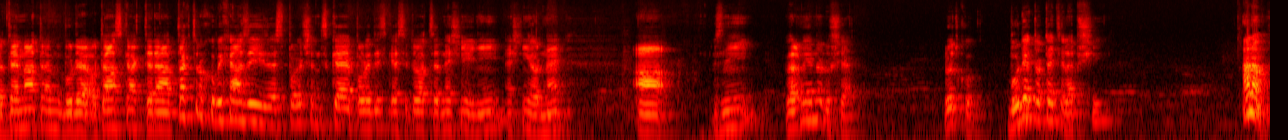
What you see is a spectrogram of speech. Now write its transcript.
eh, tématem bude otázka, která tak trochu vychází ze společenské politické situace dnešních dní, dnešního dne a zní velmi jednoduše. Ludku, bude to teď lepší? Ano,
